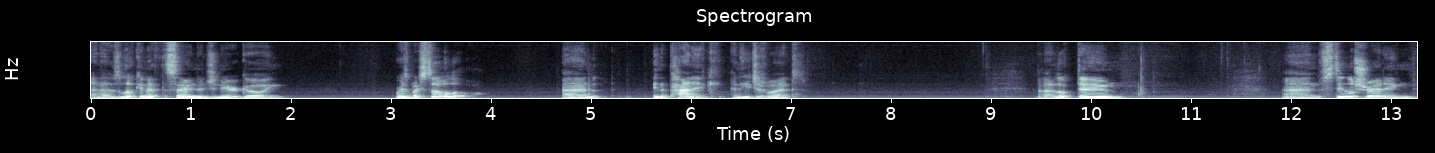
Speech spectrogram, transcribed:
and I was looking at the sound engineer going, Where's my solo? And in a panic, and he just went. And I looked down, and still shredding,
